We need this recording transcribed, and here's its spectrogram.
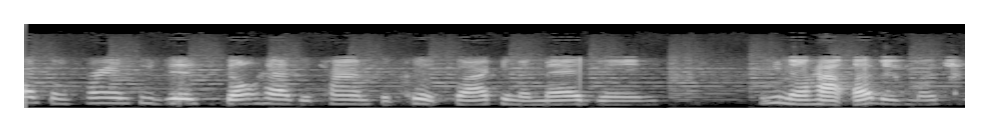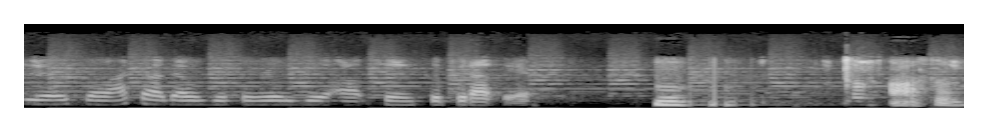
have some friends who just don't have the time to cook, so I can imagine, you know, how others must feel. So I thought that was just a really good option to put out there. Mm-hmm. Awesome,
